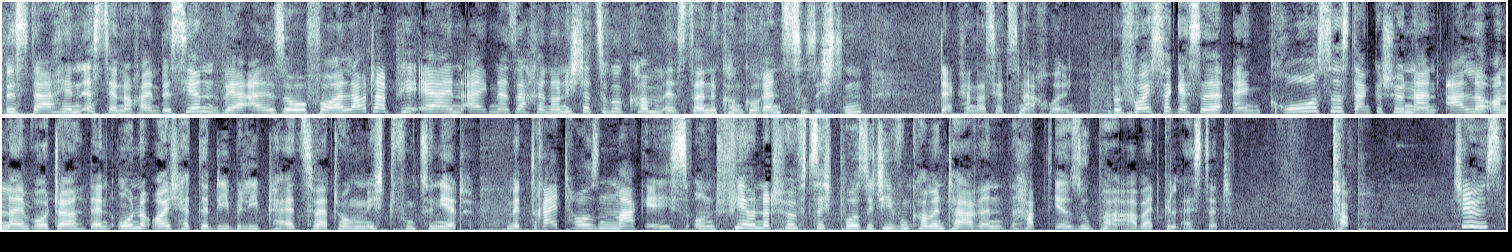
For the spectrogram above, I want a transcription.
Bis dahin ist ja noch ein bisschen. Wer also vor lauter PR in eigener Sache noch nicht dazu gekommen ist, seine Konkurrenz zu sichten, der kann das jetzt nachholen. Bevor ich es vergesse, ein großes Dankeschön an alle Online-Voter, denn ohne euch hätte die Beliebtheitswertung nicht funktioniert. Mit 3000 mag ich's und 450 positiven Kommentaren habt ihr super Arbeit geleistet. Top. Tschüss!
